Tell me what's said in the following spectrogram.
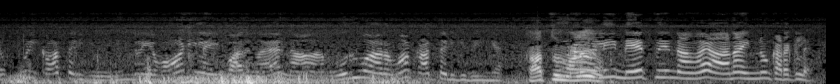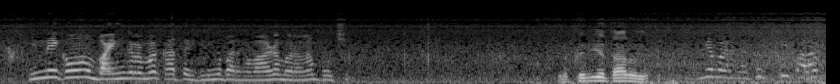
எப்படி காத்தடிக்குது? இன்றைய வானிலை பாருங்க. நான் ஒரு வாரமா காத்தடிக்குது இங்க. மழையும். சூறாவளி நேத்துனாங்க ஆனா இன்னும் கடக்கல. இன்னைக்கும் பயங்கரமா காத்தடிக்குது. இங்க பாருங்க வாழை மரம் எல்லாம் போச்சு பெரிய தார் ஒன்று இங்க பாருங்க இங்க குட்டி பழம்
